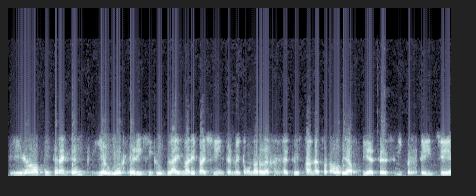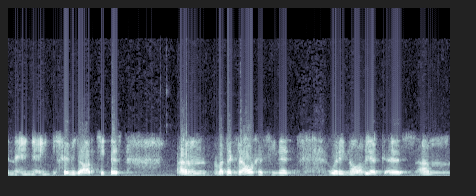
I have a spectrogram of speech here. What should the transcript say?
Ja, Pieter, ek dink jou hoogste risiko bly maar die pasiënte met onderliggende toestande, veral diabetes en hipertensie en en en ischemiese hartsiektes. Ehm um, wat ek wel gesien het oor die naweek is ehm um,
